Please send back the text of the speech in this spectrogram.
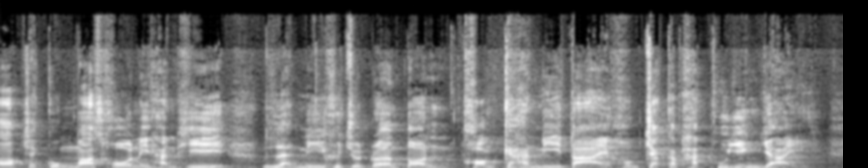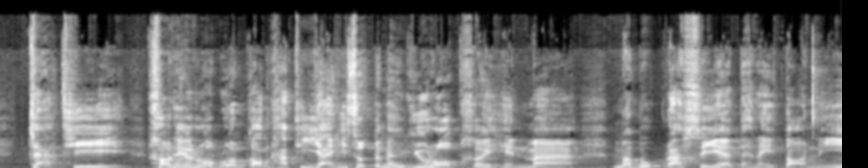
ออกจากกรุงมอสโกในทันที และนี่คือจุดเริ่มต้นของการหนีตายของจักรพรรดิผู้ยิ่งใหญ่ จากที่เขาได้รวบรวมกองทัพที่ใหญ่ที่สุดตั้งแต่ยุโรปเคยเห็นมา มาบุกรัสเซียแต่ในตอนนี้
